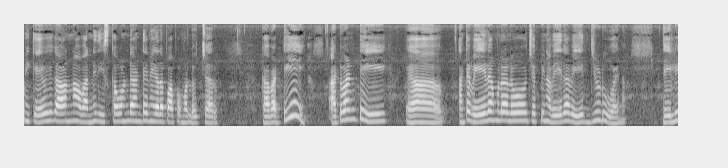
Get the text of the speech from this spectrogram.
మీకు ఏవి కావాలనో అవన్నీ తీసుకోవండి అంటేనే కదా పాపం వాళ్ళు వచ్చారు. కాబట్టి అటువంటి అంటే వేదములలో చెప్పిన వేద వేద్యుడు ఆయన. తెలి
